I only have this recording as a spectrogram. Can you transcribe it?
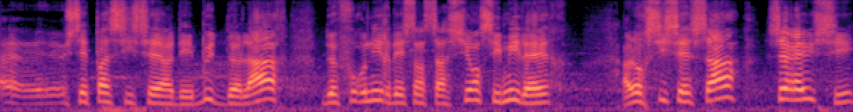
euh, je ne sais pas si c'est un des buts de l'art de fournir des sensations similaires. Alors si c'est ça, c'est réussi.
